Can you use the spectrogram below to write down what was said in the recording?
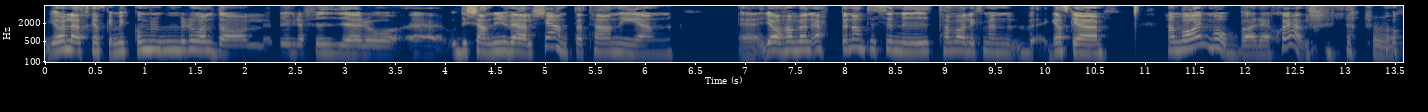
jag har läst ganska mycket om Roald Dahl, biografier och, eh, och det kändes ju välkänt att han är en, eh, ja han var en öppen antisemit, han var liksom en ganska, han var en mobbare själv mm. och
